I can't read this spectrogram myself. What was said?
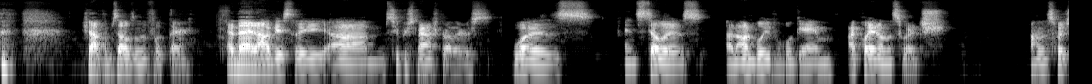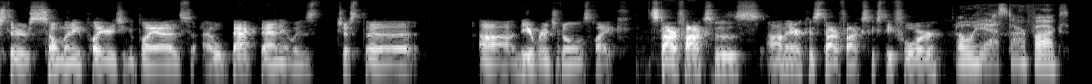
shot themselves in the foot there. And then obviously, um, Super Smash Brothers was and still is an unbelievable game. I played on the Switch on the Switch, there's so many players you can play as. I, back then, it was just the uh the originals. Like Star Fox was on there because Star Fox 64. Oh yeah, Star Fox.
